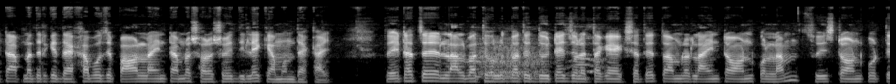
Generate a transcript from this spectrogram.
এটা আপনাদেরকে দেখাবো যে পাওয়ার লাইনটা আমরা সরাসরি দিলে কেমন দেখায়। তো এটা হচ্ছে লাল বাতি, হলুদ বাতি দুইটাই জ্বলে থাকে একসাথে। তো আমরা লাইনটা অন করলাম। সুইচটা অন করতে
